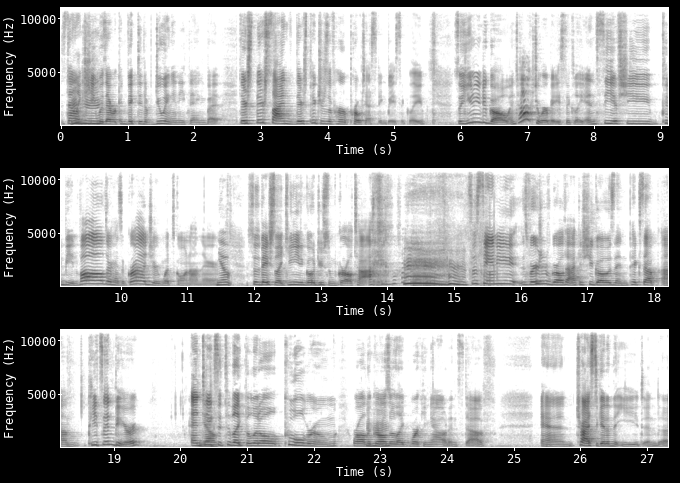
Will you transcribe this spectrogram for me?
It's not like Mm-hmm. she was ever convicted of doing anything, but there's there's signs, there's pictures of her protesting basically. So you need to go and talk to her basically and see if she could be involved or has a grudge or what's going on there. Yep. So basically, like you need to go do some girl talk. so Sandy's version of girl talk is she goes and picks up um, pizza and beer, and takes it to like the little pool room where all the girls are like working out and stuff, and tries to get them to eat. And uh,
